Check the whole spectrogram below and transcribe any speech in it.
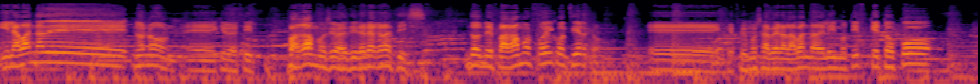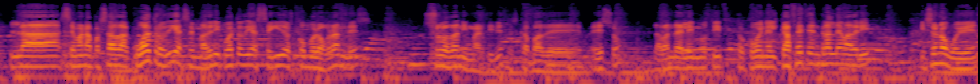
Y la banda de... No, no, eh, quiero decir, pagamos, iba a decir, era gratis. Donde pagamos fue el concierto, eh, que fuimos a ver a la banda de Leitmotiv, que tocó la semana pasada cuatro días en Madrid, cuatro días seguidos como los grandes. Solo Dani Martínez es capaz de eso. La banda de Leitmotiv tocó en el Café Central de Madrid y sonó muy bien.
